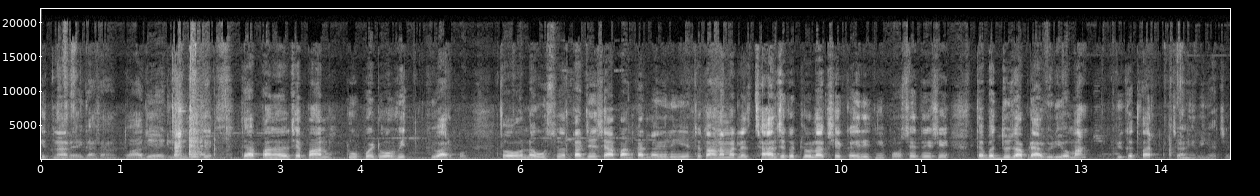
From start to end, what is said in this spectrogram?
કિતના રહેગા સાહેબ? તો આ જે હેડલાઇન જે છે તે આપવાના છે, PAN two point O with QR code તો નવું સરકાર જે છે આ પાન કાર્ડ લાવી રહી છે, તો આના માટે ચાર્જ કેટલો લાગશે, કઈ રીતની પ્રોસેસ રહેશે તે બધું જ આપણે આ વિડીયોમાં વિગતવાર જાણી રહ્યા છે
